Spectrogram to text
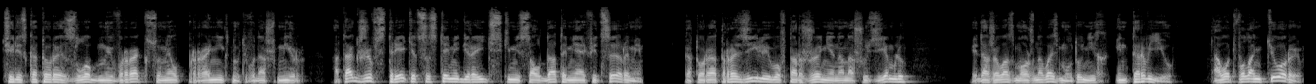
через которое злобный враг сумел проникнуть в наш мир, а также встретятся с теми героическими солдатами и офицерами, которые отразили его вторжение на нашу землю и даже, возможно, возьмут у них интервью. А вот волонтеры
